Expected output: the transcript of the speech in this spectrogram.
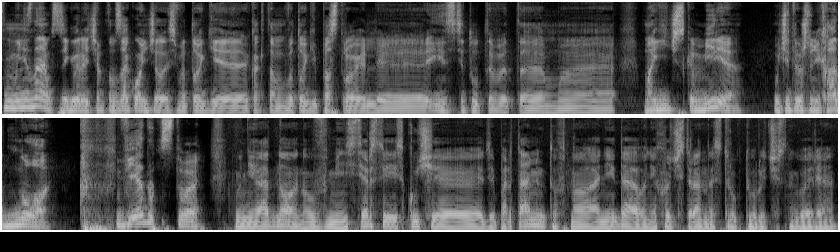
Мы не знаем, кстати говоря, чем там закончилось в итоге, как там в итоге построили институты в этом э, магическом мире, учитывая, что у них одно ведомство. Них одно, но в министерстве есть куча департаментов, но они, да, у них очень странная структура, честно говоря,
